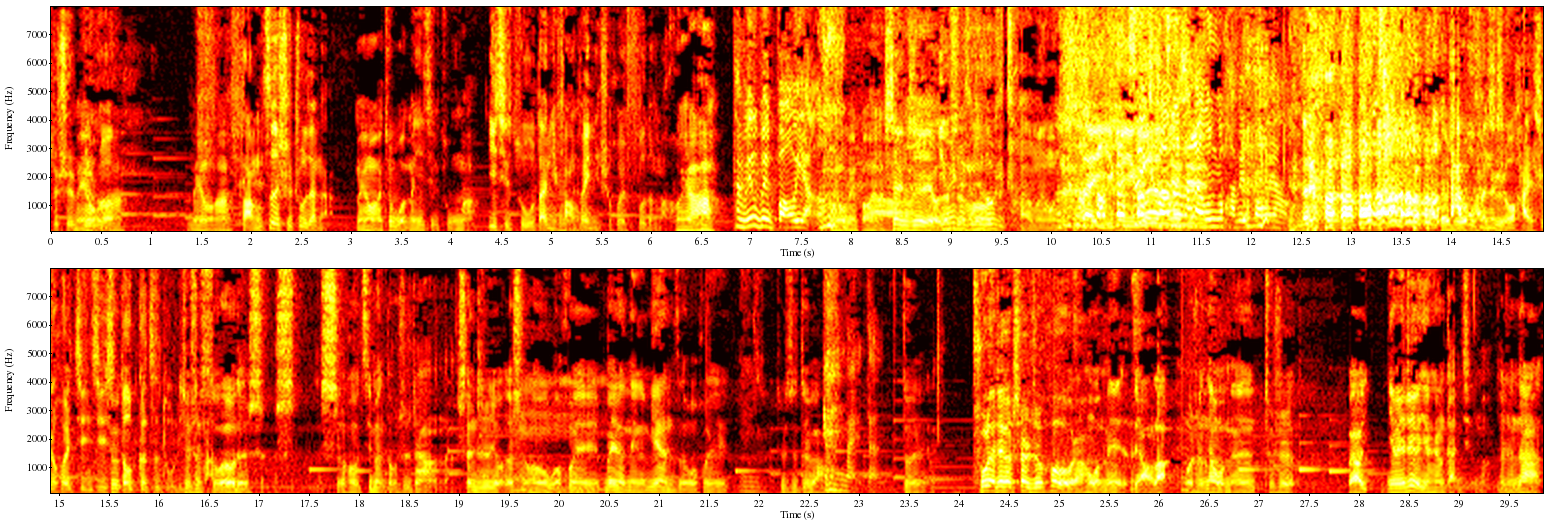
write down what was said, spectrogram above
就是比如说没有啊，没有啊，房子是住在哪儿？没有啊，就我们一起租嘛。一起租，但你房费你是会付的吗？会啊，他没有被包养。没有被包养，甚至有因的时候为这些都是传闻，我就是在一个 一个最常问他俩就是温哥华被包养，的时候大部分的时候还是会经济都各自独立的吧，就是所有的时时时候基本都是这样的，甚至有的时候我会为了那个面子，我会，就是对吧？买单。对，出了这个事儿之后，然后我们也聊了，我说那我们就是不要因为这个影响感情嘛。他说那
